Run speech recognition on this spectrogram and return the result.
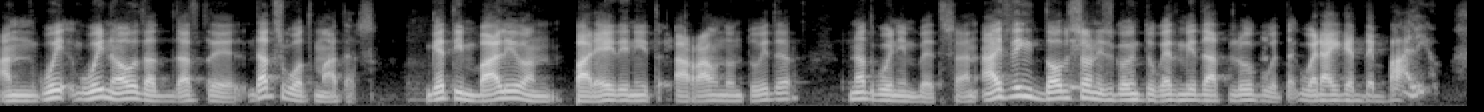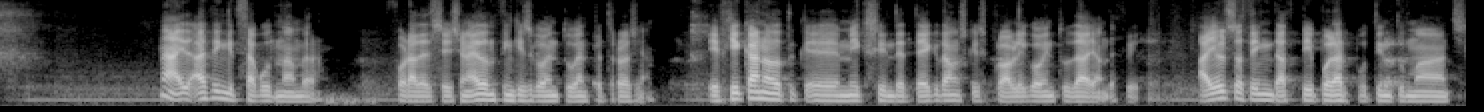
And we, we know that that's, the, that's what matters. Getting value and parading it around on Twitter, not winning bets. And I think Dobson is going to get me that look with, where I get the value. No, I, I think it's a good number for a decision. I don't think he's going to end Petrosyan. If he cannot uh, mix in the takedowns, he's probably going to die on the field. I also think that people are putting too much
